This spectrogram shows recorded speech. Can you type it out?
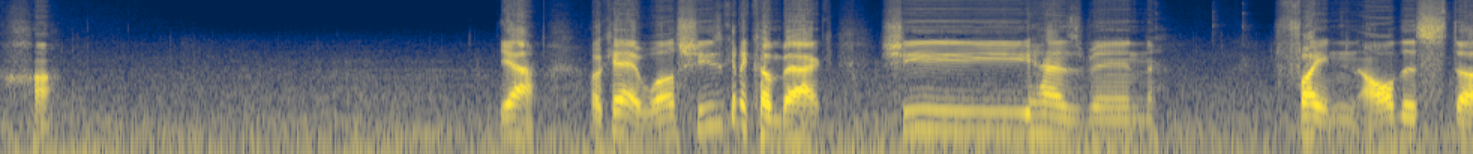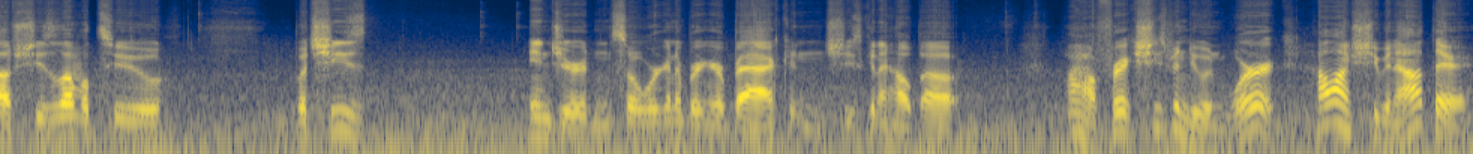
Huh. Yeah. Okay, well, she's gonna come back. She has been fighting all this stuff. She's level 2, but she's injured, and so we're going to bring her back, and she's going to help out. Wow, frick, she's been doing work. How long has she been out there?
